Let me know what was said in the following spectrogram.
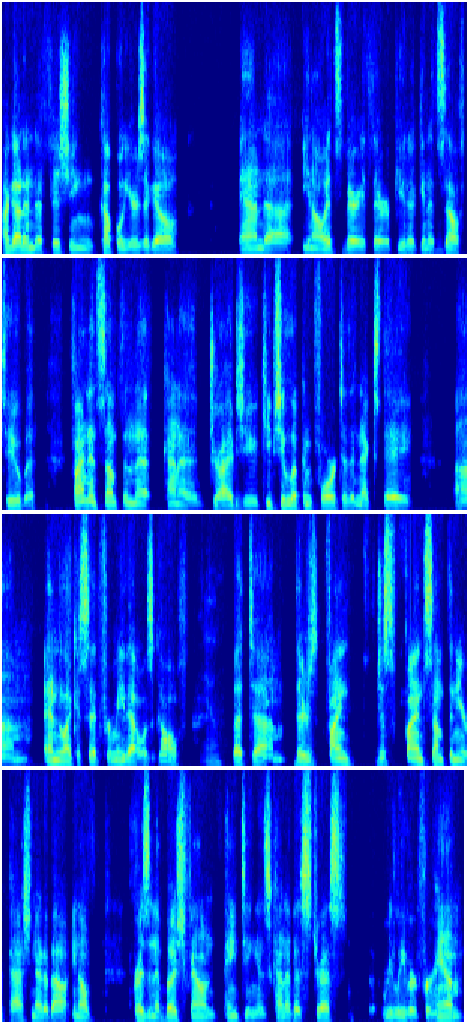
i got into fishing a couple years ago and uh, you know it's very therapeutic in mm-hmm. itself too but finding something that kind of drives you keeps you looking forward to the next day um, and like i said for me that was golf yeah. but um, there's find just find something you're passionate about you know president bush found painting as kind of a stress reliever for him.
